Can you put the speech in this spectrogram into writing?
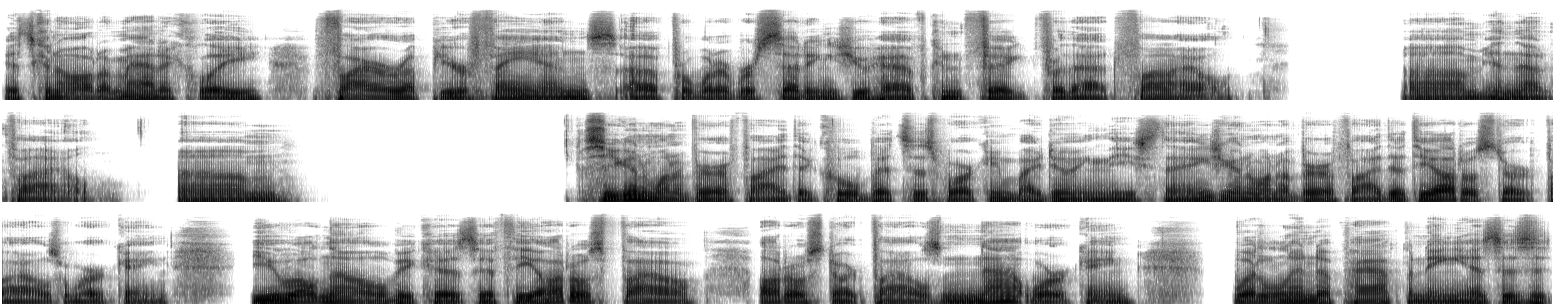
it's going to automatically fire up your fans uh, for whatever settings you have configured for that file um, in that file. Um, so you're going to want to verify that CoolBits is working by doing these things. You're going to want to verify that the auto start file is working. You will know because if the auto file auto start file is not working, what'll end up happening is is it,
